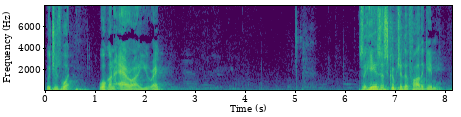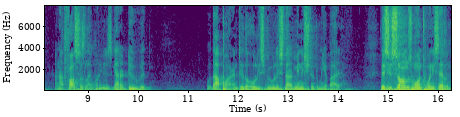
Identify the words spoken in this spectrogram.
Which was what? What kind of arrow are you, right? So, here's a scripture that Father gave me. And at first I was like, what do you got to do with, with that part? Until the Holy Spirit really started ministering to me about it. This is Psalms 127.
